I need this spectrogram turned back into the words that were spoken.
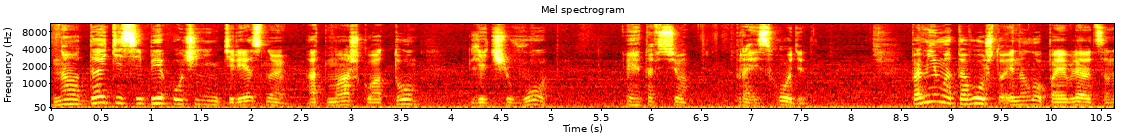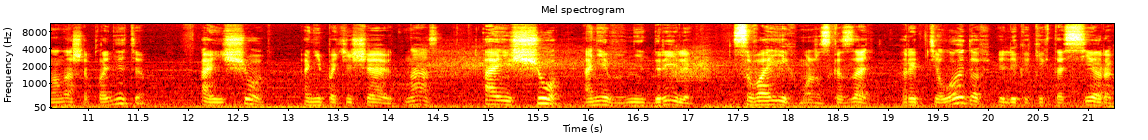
Но дайте себе очень интересную отмашку о том, для чего это все происходит. Помимо того, что НЛО появляются на нашей планете, а еще они похищают нас, а еще они внедрили своих, можно сказать, рептилоидов или каких-то серых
